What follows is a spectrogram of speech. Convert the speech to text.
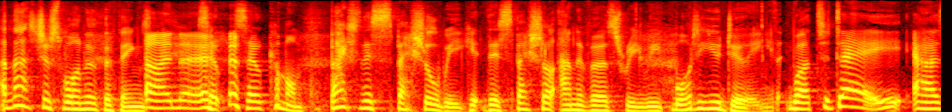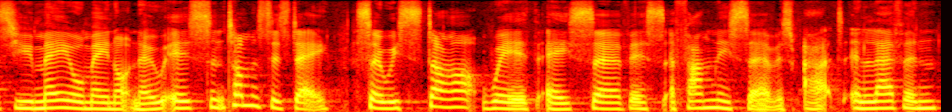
and that's just one of the things. I know. So, so come on, back to this special week, this special anniversary week. What are you doing? Well, today, as you may or may not know, is St Thomas's Day. So we start with a service, a family service at 11,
